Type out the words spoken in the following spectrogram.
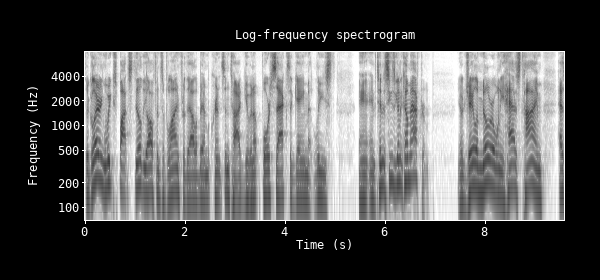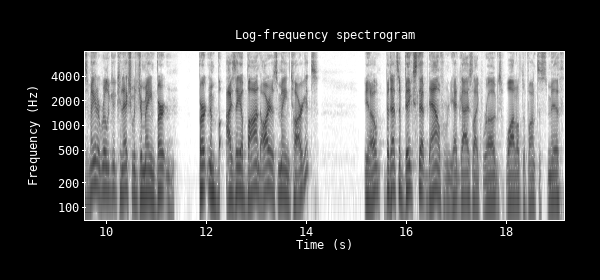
The glaring weak spot still the offensive line for the Alabama Crimson Tide, giving up four sacks a game at least, and, and Tennessee's going to come after him. You know, Jalen Milroe, when he has time, has made a really good connection with Jermaine Burton. Burton and Isaiah Bond are his main targets. You know, but that's a big step down from when you had guys like Ruggs, Waddle, Devonta Smith,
